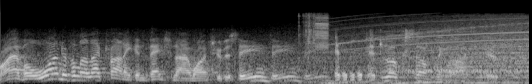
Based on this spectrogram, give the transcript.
Well, I have a wonderful electronic invention I want you to see. see, see. It, it looks something like this.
